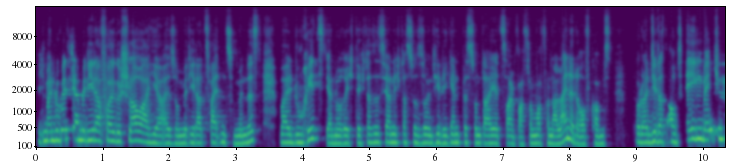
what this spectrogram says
Ich meine, du bist ja mit jeder Folge schlauer hier, also mit jeder zweiten zumindest, weil du redst ja nur richtig. Das ist ja nicht, dass du so intelligent bist und da jetzt einfach so mal von alleine drauf kommst. Oder dir das aus irgendwelchen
